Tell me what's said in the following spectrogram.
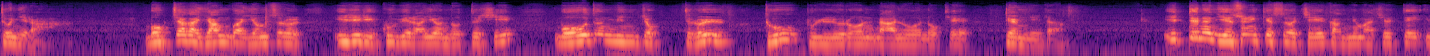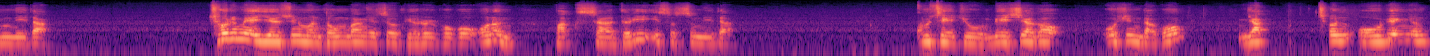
두니라. 목자가 양과 염소를 일일이 구별하여 놓듯이 모든 민족들을 두 분류로 나누어 놓게 됩니다. 이때는 예수님께서 재강림하실 때입니다. 초름에 예수님은 동방에서 별을 보고 오는 박사들이 있었습니다. 구세주 메시아가 오신다고 약 1500년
